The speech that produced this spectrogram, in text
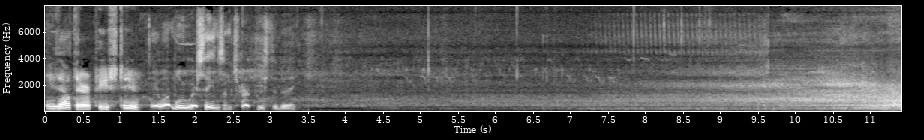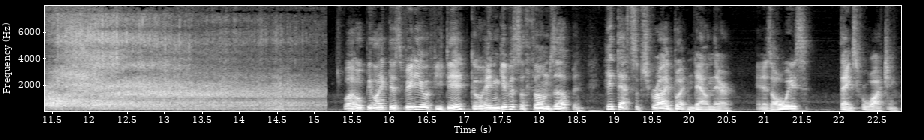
He's out there a piece too. Hey, what boy, we're seeing some turkeys today. Well, I hope you liked this video. If you did, go ahead and give us a thumbs up and hit that subscribe button down there. And as always, thanks for watching.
